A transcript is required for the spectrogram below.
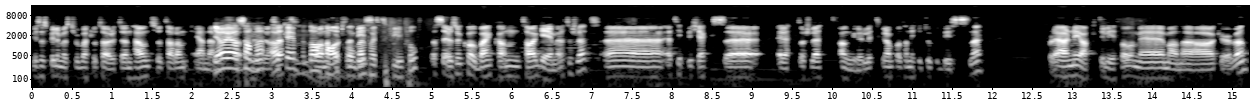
Hvis jeg spiller Muster Battle og tar ut en Hound, så tar han én damage Ja, ja, samme. uansett. Ok, men da har Colbein faktisk. Da ser det ut som Colbein kan ta gamet, rett og slett. Uh, jeg tipper Kjeks uh, rett og slett angrer litt grann på at han ikke tok ut beastsene. For det er nøyaktig lethal med mana-curven.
